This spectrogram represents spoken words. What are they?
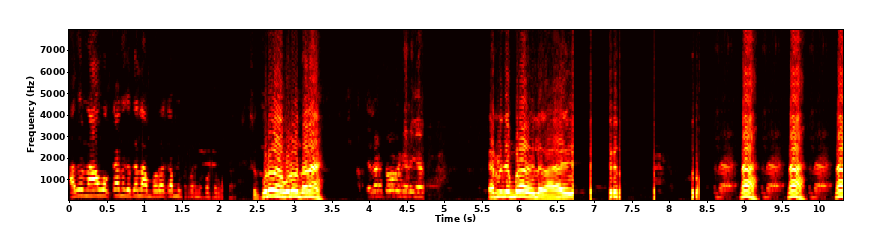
அது நான் உட்காந்துக்கிறதால ஐம்பது ரூபா கம்மி பண்ணி போட்டுருக்கேன் சரி கொடுங்க கொடுங்க தரேன் இரநூத்தி ஐம்பது ரூபா. அண்ணா.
